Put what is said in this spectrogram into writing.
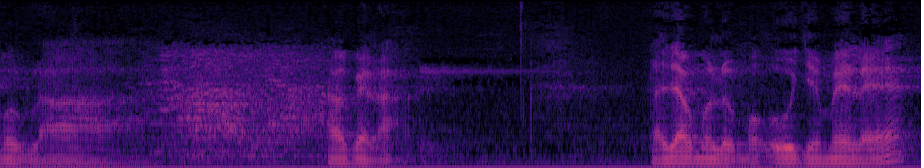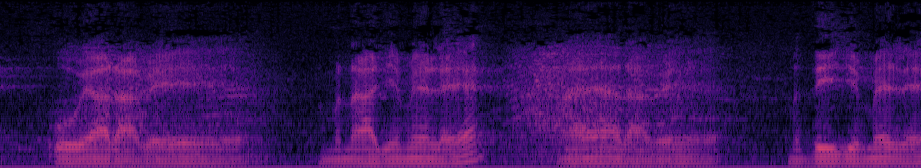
မဟုတ်လားဟုတ်ကဲ့လားဒါကြောင့်မလို့မအိုခြင်းပဲလေအိုရတာပဲမနာခြင်းပဲလေနာရတာပဲမသေးခြင်းပဲလေ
